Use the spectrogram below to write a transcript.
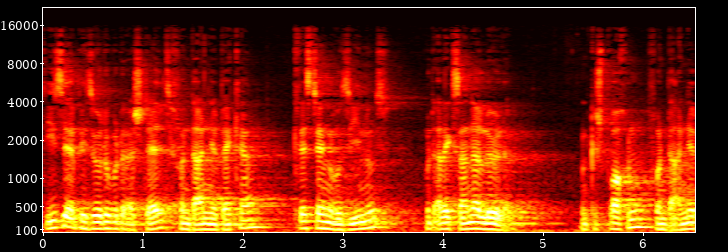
Diese Episode wurde erstellt von Daniel Becker, Christian Rosinus und Alexander Löhle und gesprochen von Daniel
